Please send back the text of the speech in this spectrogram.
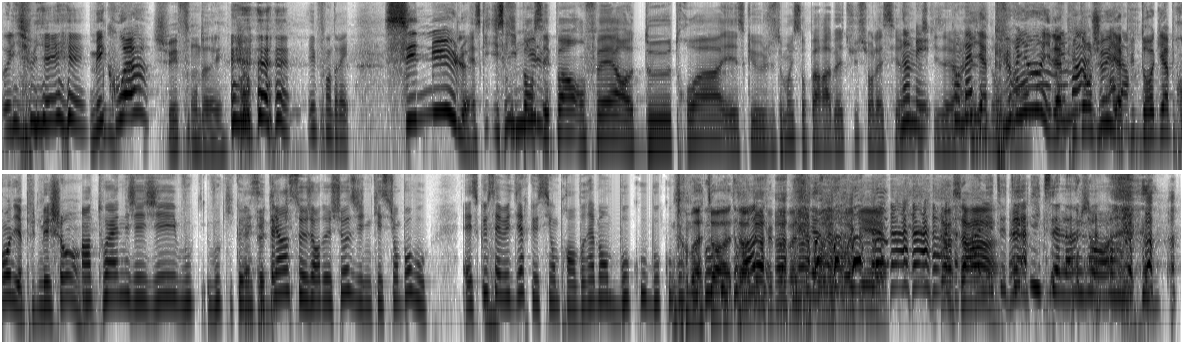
Olivier, Mais quoi? Je suis effondré. effondré. C'est nul Est-ce qu'ils Nul. pensaient pas en faire deux, trois? Et est-ce que justement ils sont pas rabattus sur la série Non, mais parce qu'ils avaient quand rien même, Il y a dit plus rien, il y a Mais plus moi, d'enjeux, il y a alors- plus de drogue à prendre, il y a plus de méchants. Antoine, GG, vous, vous qui connaissez peut-être bien ce genre de choses, j'ai une question pour vous. Est-ce que ça veut dire que si on prend vraiment beaucoup, beaucoup, Non, beaucoup, mais attends, beaucoup de attends, ne drogue, fais pas passer pour les drogués. Putain, Elle Sarah était technique celle-là, genre.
